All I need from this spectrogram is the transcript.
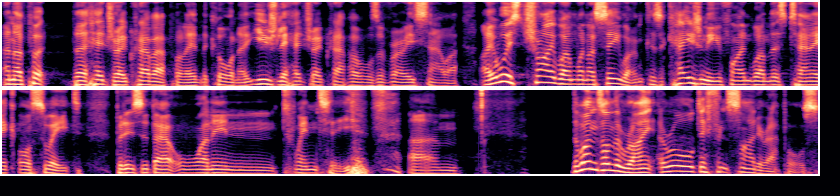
And I've put the hedgerow crabapple in the corner. Usually hedgerow crabapples are very sour. I always try one when I see one because occasionally you find one that's tannic or sweet, but it's about one in 20. Um, the ones on the right are all different cider apples.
